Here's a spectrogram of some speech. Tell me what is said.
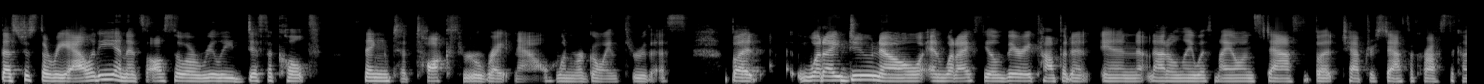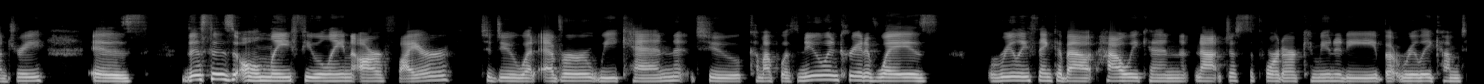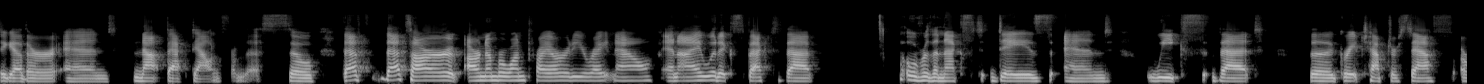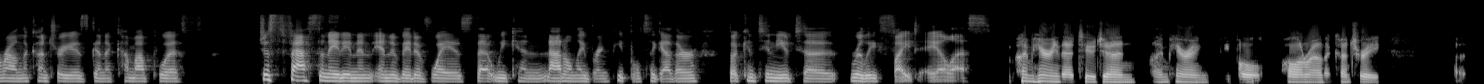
that's just the reality and it's also a really difficult thing to talk through right now when we're going through this. But what I do know and what I feel very confident in, not only with my own staff, but chapter staff across the country, is this is only fueling our fire to do whatever we can to come up with new and creative ways really think about how we can not just support our community but really come together and not back down from this. So that's that's our our number one priority right now. And i would expect that over the next days and weeks that the great chapter staff around the country is going to come up with just fascinating and innovative ways that we can not only bring people together but continue to really fight ALS. I'm hearing that too, Jen. I'm hearing people all around the country uh,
